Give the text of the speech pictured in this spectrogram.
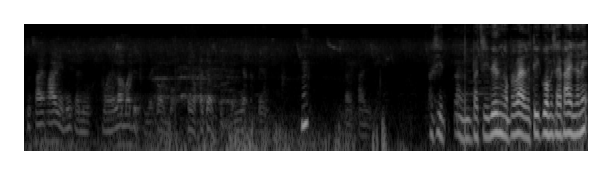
คือสายไฟอย่างนี้สนุกหมายเรามาเด็ดเลยก่อนบอกให้เราเขาจะติดอย่างเงี้ยเป็นสายไฟปะสิอืมปะสิดึงเอาไปไว้แล้วตีกลมสายไฟนั่นนี่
